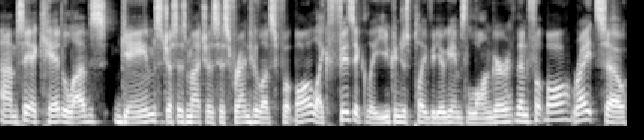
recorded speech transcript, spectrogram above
um, say a kid loves games just as much as his friend who loves football like physically you can just play video games longer than football right? So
